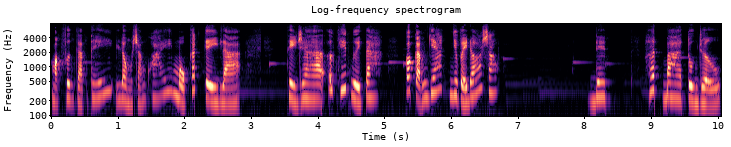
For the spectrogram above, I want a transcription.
Mặt Phương cảm thấy lòng sảng khoái một cách kỳ lạ. Thì ra ức hiếp người ta, có cảm giác như vậy đó sao? Đêm, hết ba tuần rượu,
